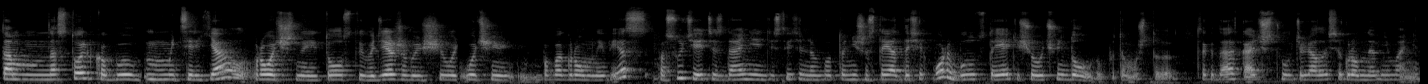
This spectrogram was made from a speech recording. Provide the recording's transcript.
там настолько был материал прочный, толстый, выдерживающий очень огромный вес. По сути, эти здания действительно, вот они же стоят до сих пор и будут стоять еще очень долго, потому что тогда качеству уделялось огромное внимание.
